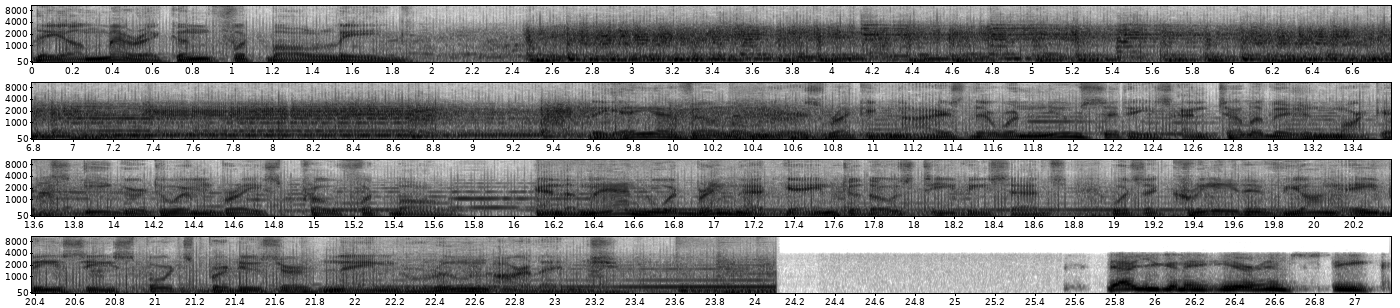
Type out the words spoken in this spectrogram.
the American Football League. AFL owners recognized there were new cities and television markets eager to embrace pro football. And the man who would bring that game to those TV sets was a creative young ABC sports producer named Roone Arledge. Now you're going to hear him speak.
